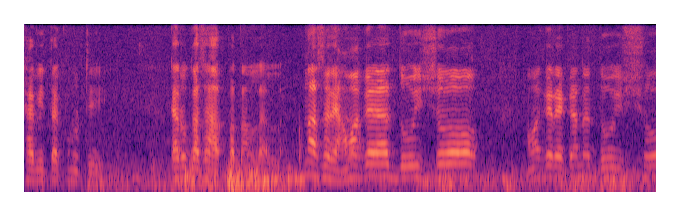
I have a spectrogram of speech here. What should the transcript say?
খাবিতা কোনোটি কারও কাছে হাত পাতান লাল্লা না সরি আমাকে দুইশো আমাদের এখানে দুইশো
